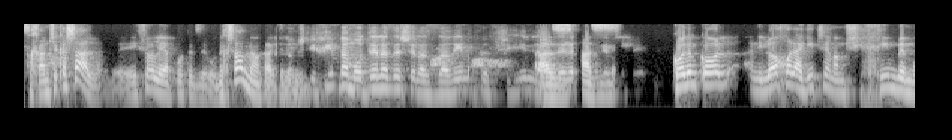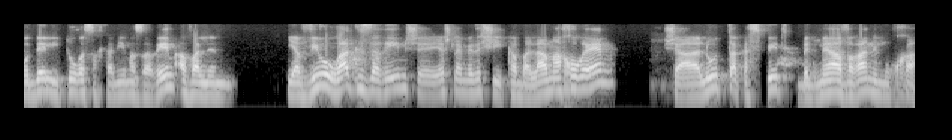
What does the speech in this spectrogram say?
שחקן שכשל, אי אפשר לייפות את זה, הוא נכשל במכבי תל אביב. ממשיכים במודל הזה של הזרים החופשיים. אז קודם כל, אני לא יכול להגיד שהם ממשיכים במודל איתור השחקנים הזרים, אבל הם יביאו רק זרים שיש להם איזושהי קבלה מאחוריהם, שהעלות הכספית בדמי העברה נמוכה.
